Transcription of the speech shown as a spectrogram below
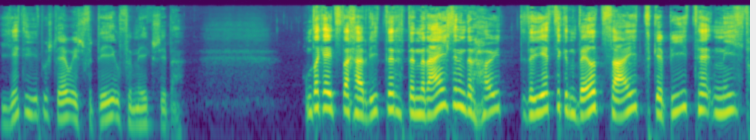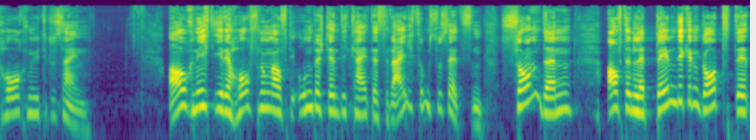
Jede Bibelstelle ist für dich und für mich geschrieben. Und da geht es nachher weiter. Den Reichen in der, heut, der jetzigen Weltzeit gebiete nicht hochmütig zu sein. Auch nicht ihre Hoffnung auf die Unbeständigkeit des Reichtums zu setzen, sondern auf den lebendigen Gott, der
